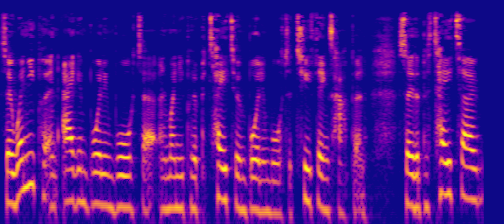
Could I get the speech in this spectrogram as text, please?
So when you put an egg in boiling water and when you put a potato in boiling water, two things happen. So the potato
